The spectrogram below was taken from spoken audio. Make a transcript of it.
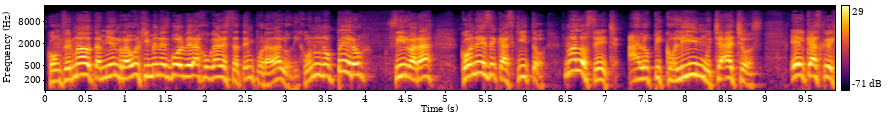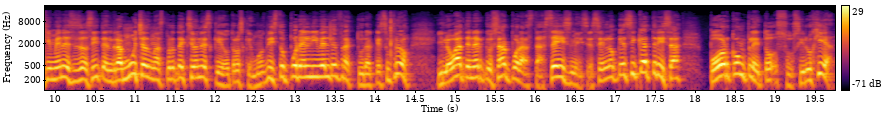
confirmado también Raúl Jiménez volverá a jugar esta temporada, lo dijo Nuno, pero sí lo hará con ese casquito. No a los Edge, a lo picolín, muchachos. El casco de Jiménez, eso sí, tendrá muchas más protecciones que otros que hemos visto por el nivel de fractura que sufrió y lo va a tener que usar por hasta 6 meses, en lo que cicatriza por completo su cirugía.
